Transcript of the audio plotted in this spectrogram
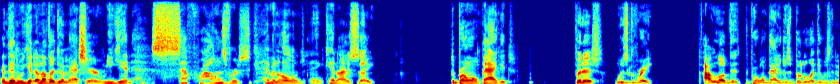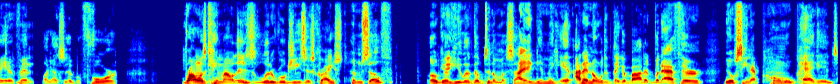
And then we get another good match here. We get Seth Rollins versus Kevin Owens. And can I say, the promo package for this was great. I loved it. The promo package was built like it was the main event, like I said before. Rollins came out as literal Jesus Christ himself. Okay, he lived up to the Messiah gimmick, and I didn't know what to think about it. But after you know seeing that promo package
